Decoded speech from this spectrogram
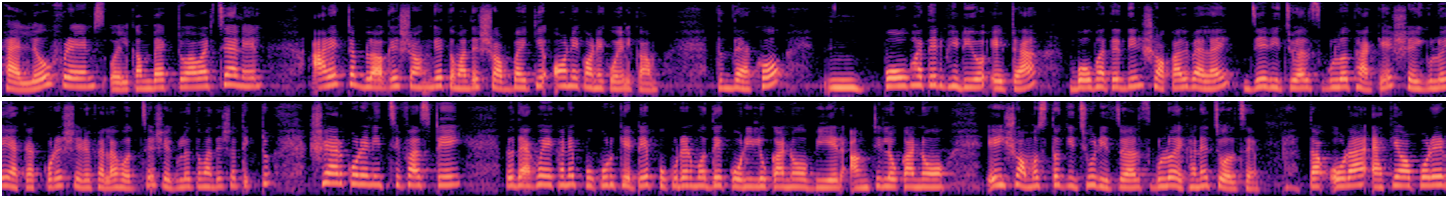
Hello friends welcome back to our channel. আরেকটা ব্লগের সঙ্গে তোমাদের সবাইকে অনেক অনেক ওয়েলকাম। তো দেখো উম, বউ ভাতের ভিডিও এটা। বউ ভাতের দিন সকালবেলায় যে রিচুয়ালসগুলো থাকে সেইগুলোই এক এক করে সেরে ফেলা হচ্ছে। সেগুলো তোমাদের সাথে একটু শেয়ার করে নিচ্ছি ফার্স্টেই তো দেখো এখানে পুকুর কেটে পুকুরের মধ্যে কড়ি লুকানো বিয়ের আংটি লুকানো এই সমস্ত কিছু রিচুয়ালসগুলো এখানে চলছে। তা ওরা একে অপরের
